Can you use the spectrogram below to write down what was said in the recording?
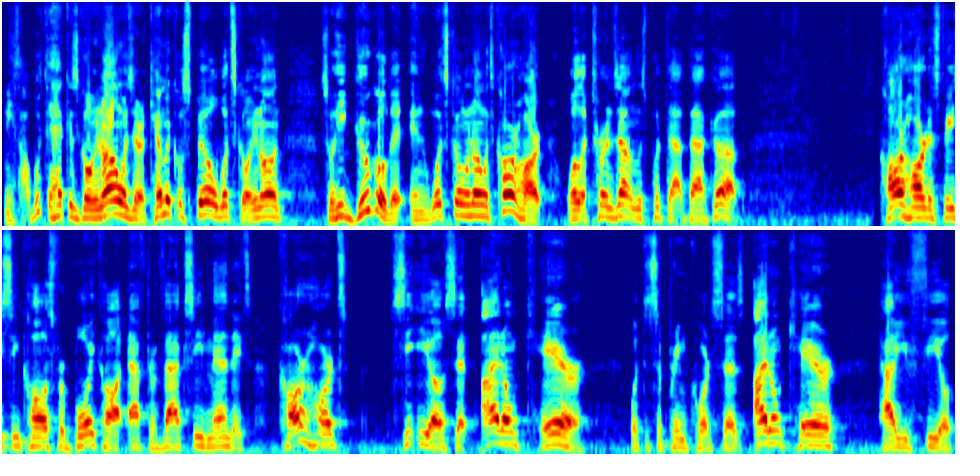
And he thought, what the heck is going on? Was there a chemical spill? What's going on? So he Googled it, and what's going on with Carhartt? Well, it turns out, and let's put that back up. Carhartt is facing calls for boycott after vaccine mandates. Carhartt's CEO said, I don't care what the Supreme Court says. I don't care how you feel.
